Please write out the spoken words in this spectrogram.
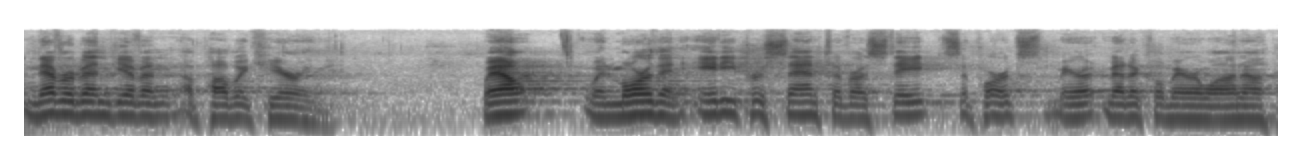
never been given a public hearing. Well, when more than 80% of our state supports medical marijuana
